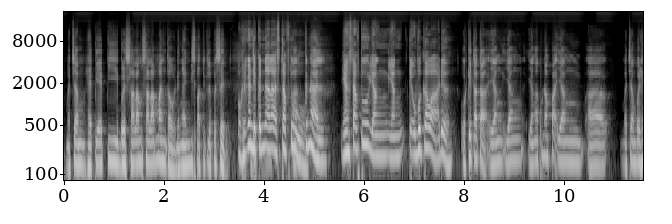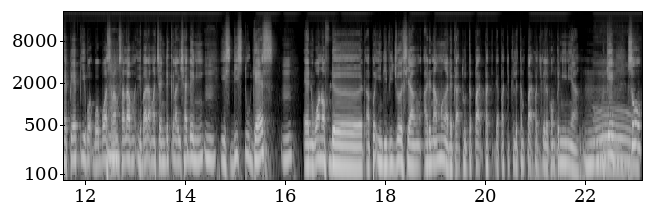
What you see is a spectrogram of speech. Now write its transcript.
macam happy happy bersalam salaman tau dengan this particular person. Oh kira kan dia kenal lah staff tu. Uh, kenal. Yang staff tu yang yang take over kau lah ada. Okay tak tak yang yang yang aku nampak yang uh, macam berhappy-happy buat buat salam-salam ibarat macam dia kenal each other ni is these two guests and one of the apa individuals yang ada nama dekat tu tempat particular tempat particular company ni ah. Okay. So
